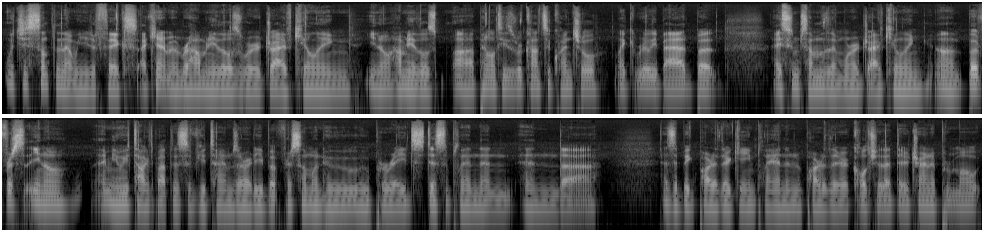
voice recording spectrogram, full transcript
which is something that we need to fix. I can't remember how many of those were drive killing. You know, how many of those uh, penalties were consequential, like really bad. But I assume some of them were drive killing. Um, but for you know, I mean, we've talked about this a few times already. But for someone who who parades discipline and and uh, as a big part of their game plan and a part of their culture that they're trying to promote,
